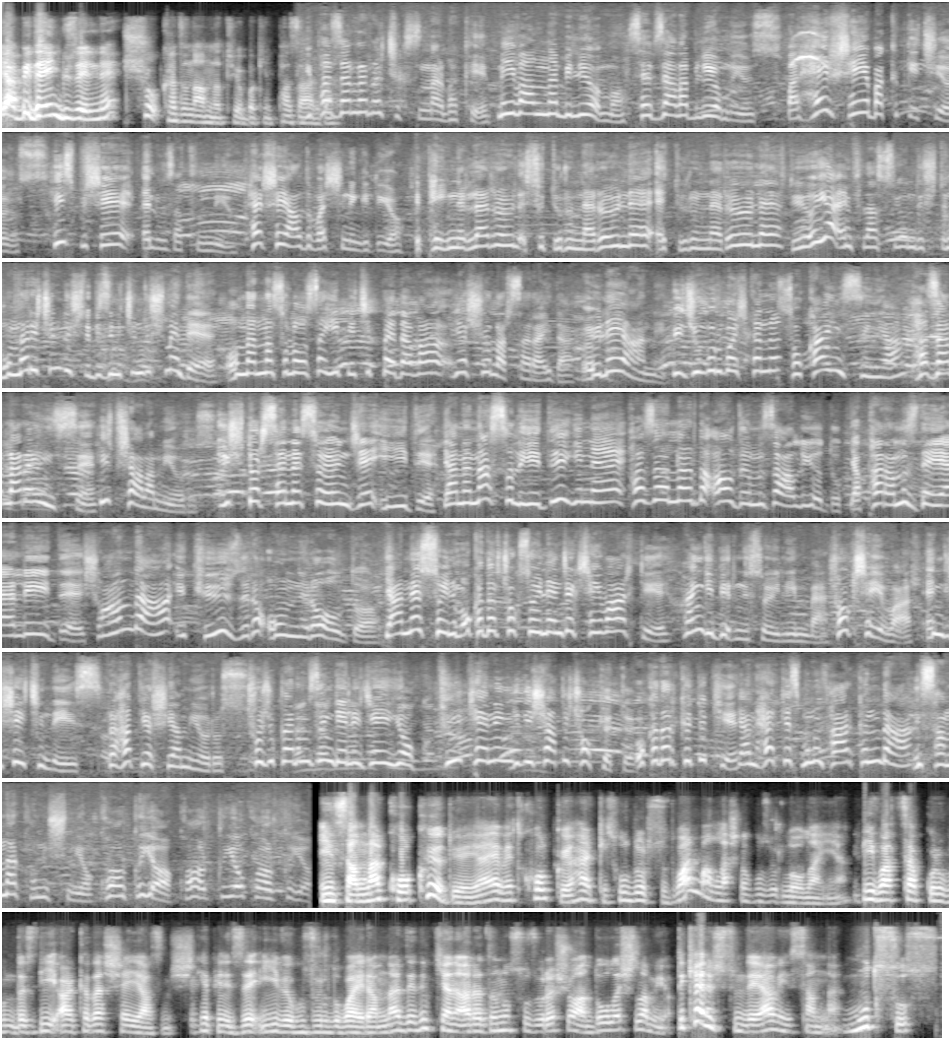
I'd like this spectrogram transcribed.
Ya bir de en güzelini şu kadın anlatıyor bakayım Bir pazarda. pazarlara çıksınlar bakayım. Meyve alınabiliyor mu? Sebze alabiliyor muyuz? Bak her şeye bakıp geçiyoruz. Hiçbir şeye el uzatılmıyor. Her şey aldı başını gidiyor. E, peynirler öyle, süt ürünleri öyle, et ürünleri öyle. Diyor ya enflasyon düştü. Onlar için düştü, bizim için düşmedi. Onlar nasıl olsa yiyip içip bedava yaşıyorlar sarayda. Öyle yani. Bir cumhurbaşkanı sokağa insin ya. Pazarlara insin. Hiçbir şey alamıyoruz. 3-4 senesi önce iyiydi. Yani nasıl iyiydi? Yine pazarlarda aldığımızı alıyorduk. Ya paramız değerliydi. Şu anda 200 lira 10 lira oldu. Ya ne söyleyeyim o kadar çok söylenecek şey var ki. Hangi birini söyleyeyim ben? Çok şey var. Endişe içindeyiz. Rahat yaşayamıyoruz. Çocuklarımızın geleceği yok. Türkiye'nin gidişatı çok kötü. O kadar kötü ki. Yani herkes bunun farkında. İnsanlar konuşmuyor. Korkuyor, korkuyor, korkuyor. İnsanlar korkuyor diyor ya. Evet korkuyor. Herkes huzursuz. Var mı Allah aşkına huzurlu olan ya? Bir WhatsApp grubunda bir arkadaş şey yazmış. Hepinize iyi ve huzurlu bayramlar. Dedim ki yani aradığınız huzura şu anda ulaşılamıyor. Diken üstünde ya insanlar. Mutsuz.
